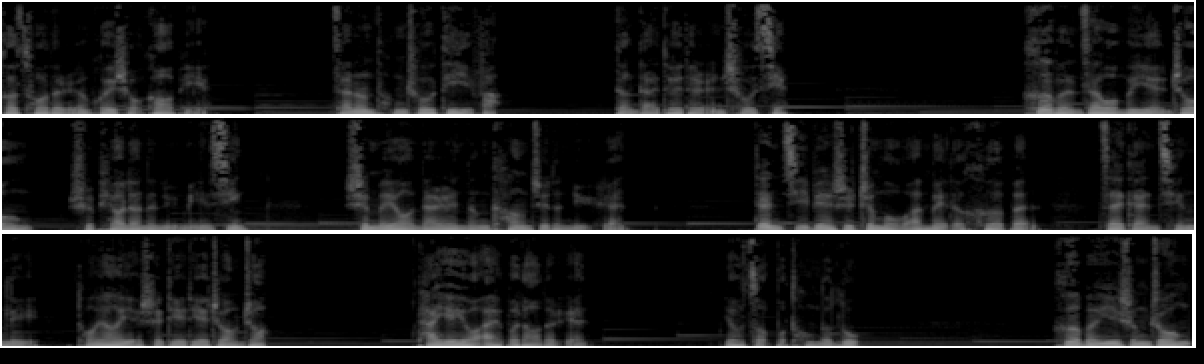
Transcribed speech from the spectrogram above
和错的人挥手告别，才能腾出地方，等待对的人出现。赫本在我们眼中是漂亮的女明星，是没有男人能抗拒的女人，但即便是这么完美的赫本，在感情里同样也是跌跌撞撞，她也有爱不到的人，有走不通的路。赫本一生中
